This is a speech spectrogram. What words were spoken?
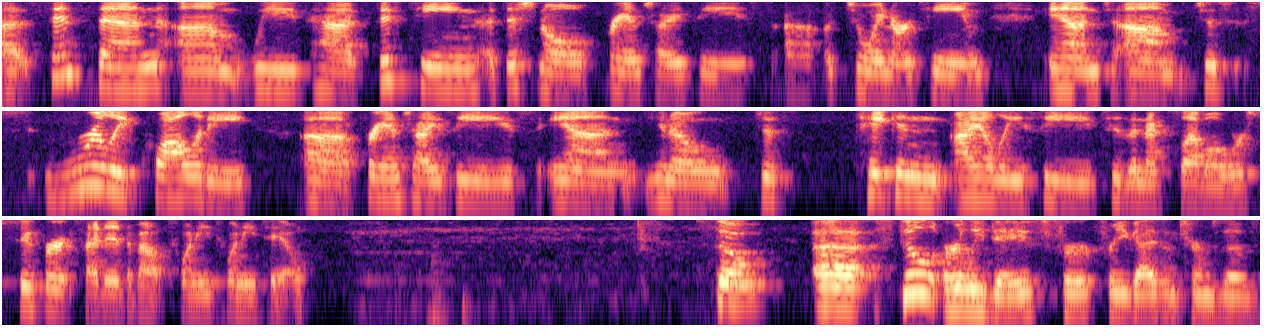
Uh, since then, um, we've had 15 additional franchisees uh, join our team, and um, just really quality uh, franchisees, and you know, just taken ILEC to the next level. We're super excited about 2022. So, uh, still early days for for you guys in terms of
